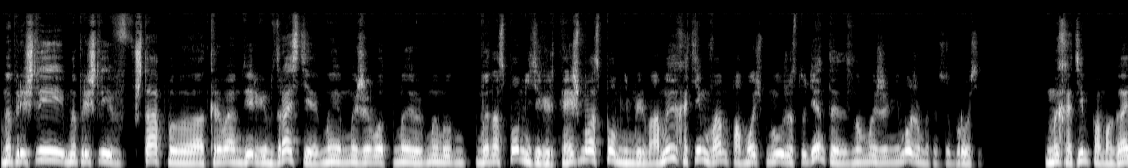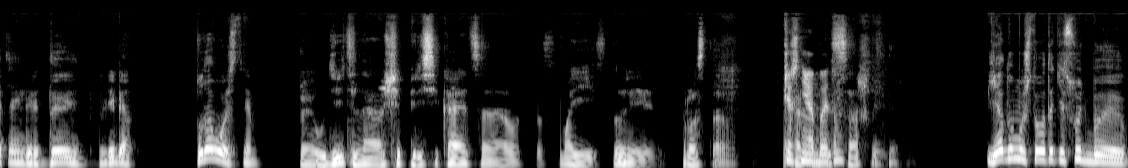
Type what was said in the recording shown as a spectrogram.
мы пришли, мы пришли в штаб, э, открываем дверь, говорим, здрасте, мы, мы же вот, мы, мы- мы- вы нас помните? Говорит, конечно, мы вас помним. Говорим, а мы хотим вам помочь, мы уже студенты, но мы же не можем это все бросить. Мы хотим помогать. Они говорят, да, ребят, с удовольствием. Удивительно вообще пересекается вот с моей историей. Просто Сейчас не об этом. Сашей. Я думаю, что вот эти судьбы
